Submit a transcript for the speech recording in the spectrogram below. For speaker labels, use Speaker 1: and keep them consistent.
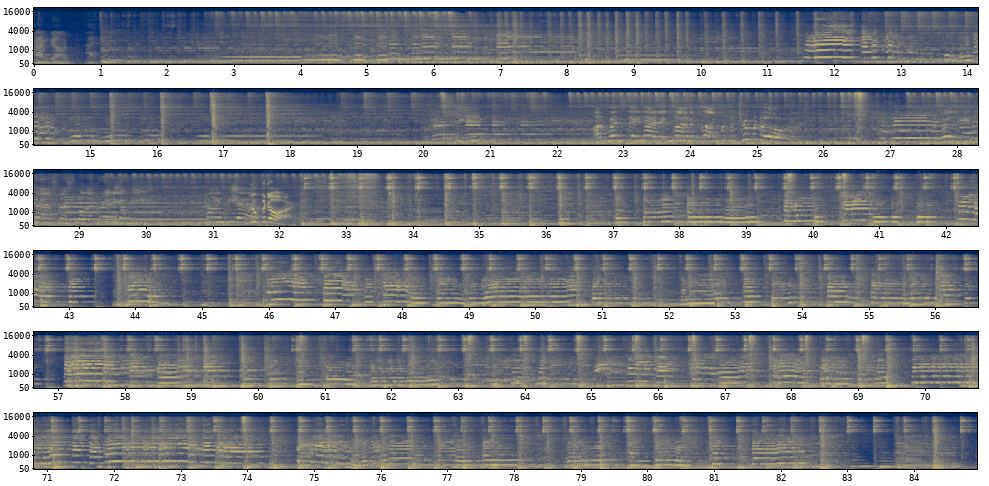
Speaker 1: I'm going.
Speaker 2: See you on Wednesday night at 9 o'clock with the Troubadours.
Speaker 1: Troubadour.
